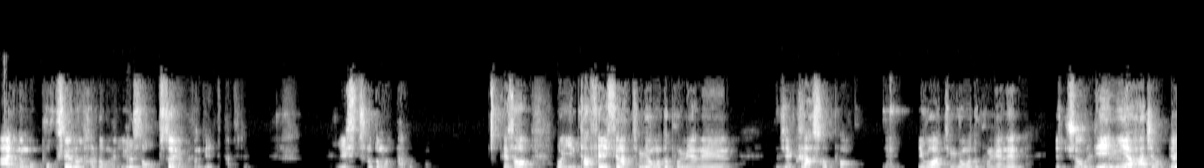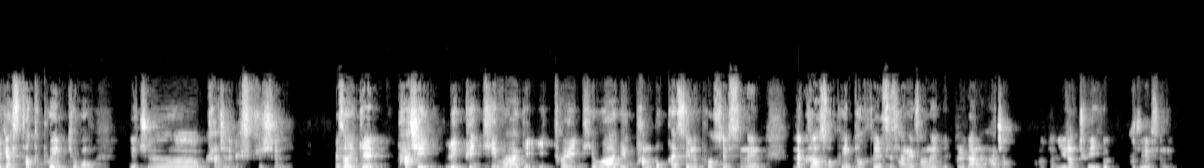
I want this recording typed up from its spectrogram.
아니면 뭐 voxel로 다루거나 이럴 수 없어요. 그런 데이터들은. 리스트로도 못 다루고. 그래서 뭐 인터페이스 같은 경우도 보면은 이제 Grasshopper 예, 이거 같은 경우도 보면은 쭉 linear하죠. 여기가 start point고 이게 쭉 가죠. execution이. 그래서 이렇게 다시 repetitive하게, iterative하게 반복할 수 있는 프로세스는 Grasshopper 인터페이스 상에서는 불가능하죠. 어떤 이런 트리 구조에서는.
